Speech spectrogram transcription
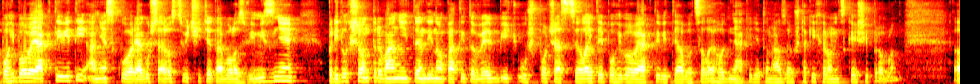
pohybovej aktivity a neskôr, ak už sa rozcvičíte, tá bolesť vymizne. Pri dlhšom trvaní tendinopaty to vie byť už počas celej tej pohybovej aktivity alebo celého dňa, keď je to naozaj už taký chronickejší problém. E,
